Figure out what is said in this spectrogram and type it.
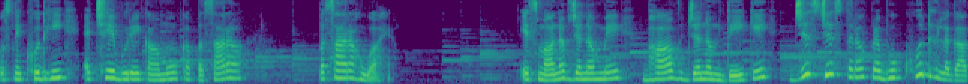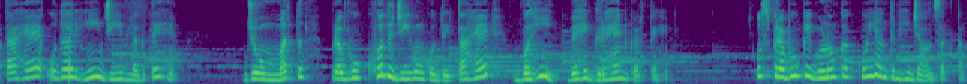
उसने खुद ही अच्छे बुरे कामों का पसारा पसारा हुआ है। इस मानव जन्म में भाव जन्म दे के जिस जिस तरफ़ प्रभु खुद लगाता है, उधर ही जीव लगते हैं। जो मत प्रभु खुद जीवों को देता है, वही वह ग्रहण करते हैं। उस प्रभु के गुणों का कोई अंत नहीं जान सकता।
